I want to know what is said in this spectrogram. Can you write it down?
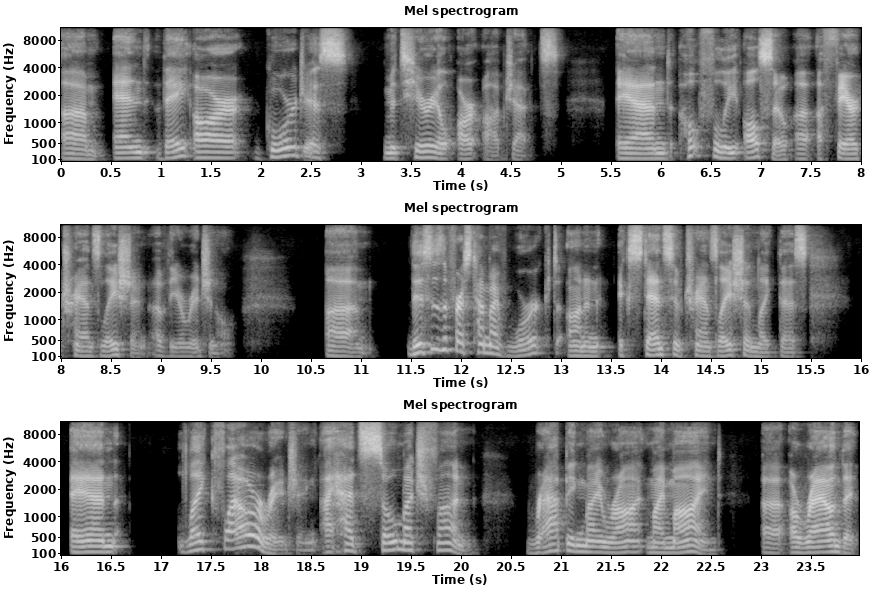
um, and they are gorgeous material art objects, and hopefully also a, a fair translation of the original. Um, this is the first time I've worked on an extensive translation like this, and like flower arranging, I had so much fun wrapping my my mind uh, around the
